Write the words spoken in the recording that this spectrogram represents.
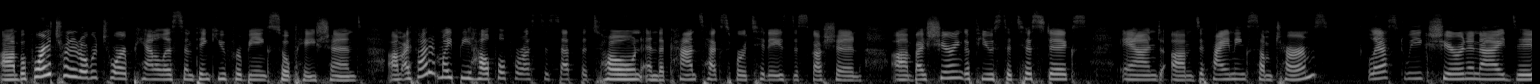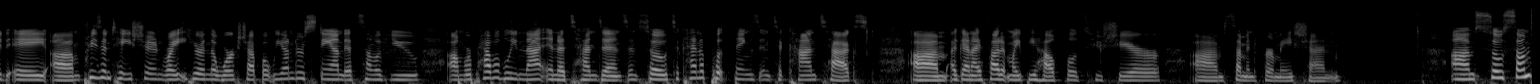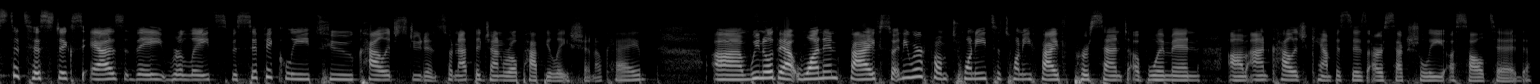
Um, before I turn it over to our panelists, and thank you for being so patient, um, I thought it might be helpful for us to set the tone and the context for today's discussion um, by sharing a few statistics and um, defining some terms. Last week, Sharon and I did a um, presentation right here in the workshop, but we understand that some of you um, were probably not in attendance. And so, to kind of put things into context, again, I thought it might be helpful to share some information. Um, so some statistics as they relate specifically to college students, so not the general population, okay? Um, we know that one in five, so anywhere from 20 to 25% of women um, on college campuses are sexually assaulted.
